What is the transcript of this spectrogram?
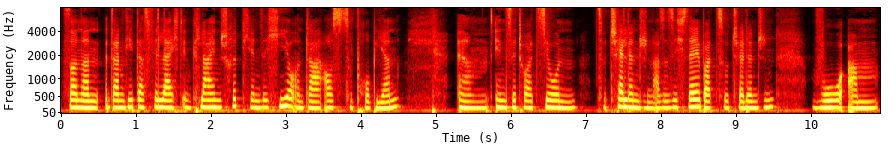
sondern dann geht das vielleicht in kleinen Schrittchen, sich hier und da auszuprobieren, ähm, in Situationen zu challengen, also sich selber zu challengen, wo, ähm,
